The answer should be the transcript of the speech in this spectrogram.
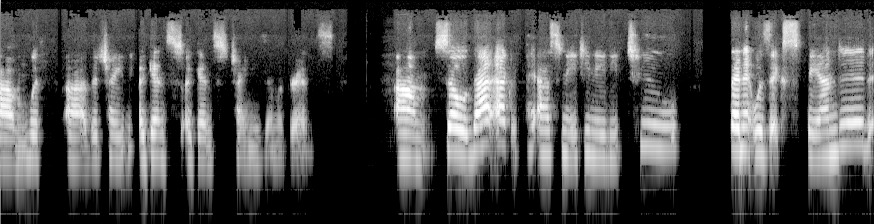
um, with uh, the Chinese against against Chinese immigrants. Um, so that act passed in 1882. Then it was expanded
